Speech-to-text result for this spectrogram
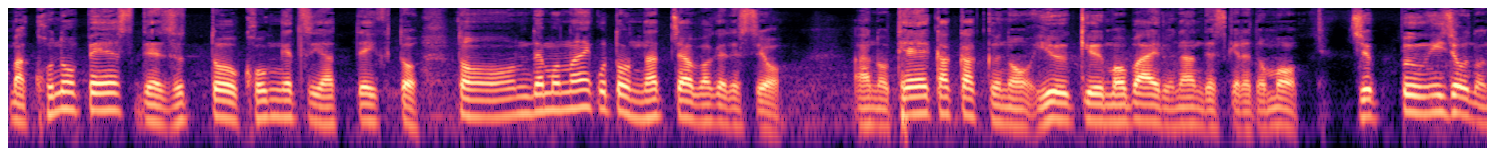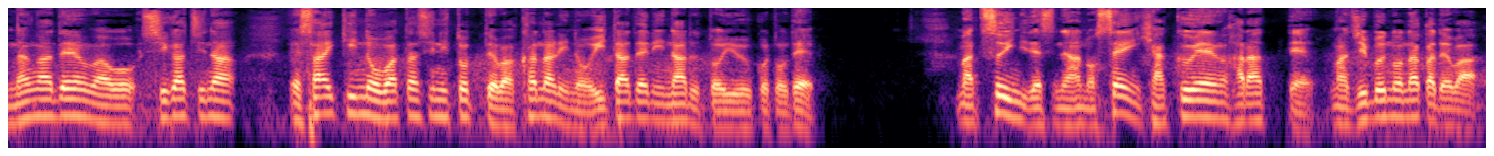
まあ、このペースでずっと今月やっていくと、とんでもないことになっちゃうわけですよ。あの、低価格の UQ モバイルなんですけれども、10分以上の長電話をしがちな、最近の私にとってはかなりの痛手になるということで、まあ、ついにですね、あの、1100円払って、まあ、自分の中では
